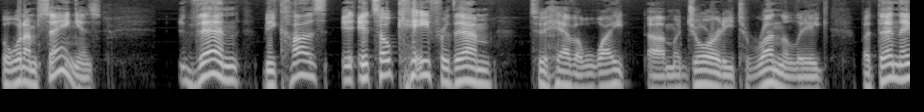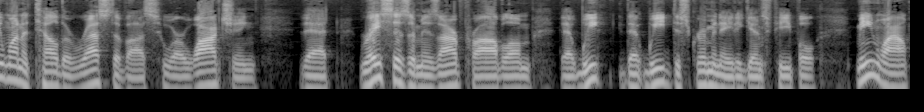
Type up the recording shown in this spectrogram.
but what I'm saying is, then because it, it's okay for them to have a white uh, majority to run the league, but then they want to tell the rest of us who are watching that racism is our problem, that we that we discriminate against people. Meanwhile,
